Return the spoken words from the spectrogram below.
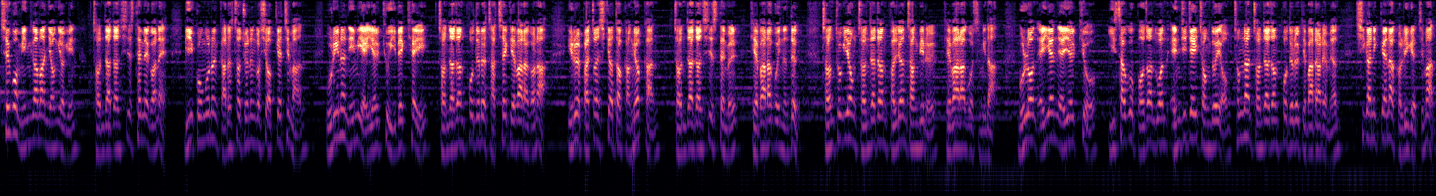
최고 민감한 영역인 전자전 시스템에 관해 미 공군은 가르쳐 주는 것이 없겠지만 우리는 이미 ALQ-200K 전자전 포드를 자체 개발하거나 이를 발전시켜 더 강력한 전자전 시스템을 개발하고 있는 등 전투기용 전자전 관련 장비를 개발하고 있습니다. 물론 AN/ALQ 249 버전 1 NGJ 정도의 엄청난 전자전 포드를 개발하려면 시간이 꽤나 걸리겠지만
